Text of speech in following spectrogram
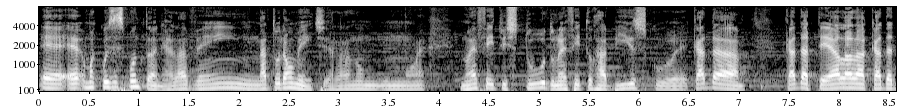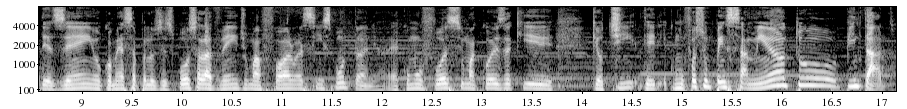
É, é, uma coisa espontânea, ela vem naturalmente, ela não, não, é, não é feito estudo, não é feito rabisco, é, cada cada tela, cada desenho, começa pelos esboços, ela vem de uma forma assim espontânea. É como fosse uma coisa que, que eu tinha, como fosse um pensamento pintado.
